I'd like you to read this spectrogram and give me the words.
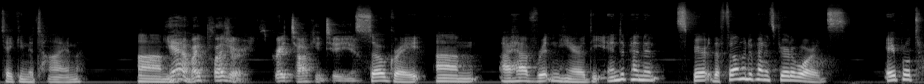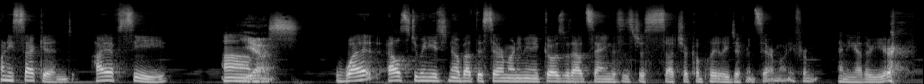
taking the time. Um, yeah, my pleasure. It's great talking to you. So great. Um, I have written here the Independent Spirit, the Film Independent Spirit Awards, April 22nd, IFC. Um, yes. What else do we need to know about this ceremony? I mean, it goes without saying this is just such a completely different ceremony from any other year.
